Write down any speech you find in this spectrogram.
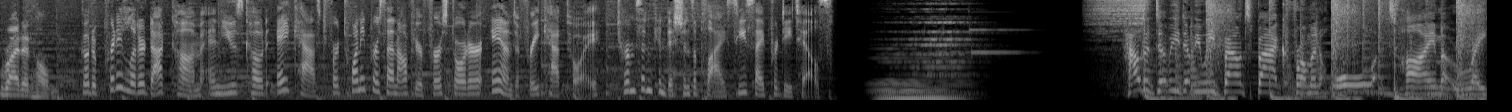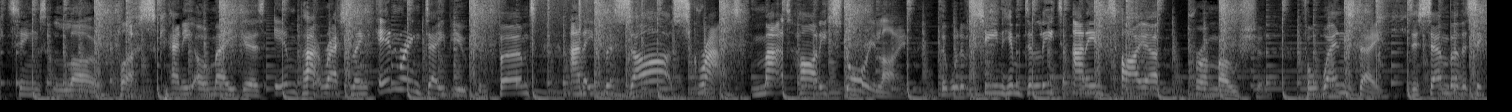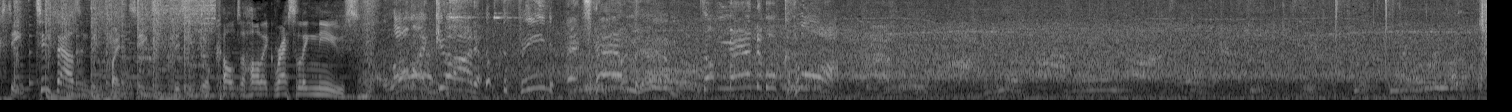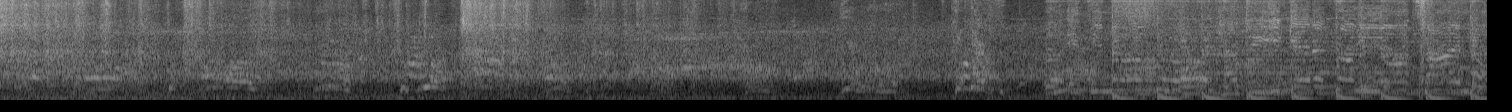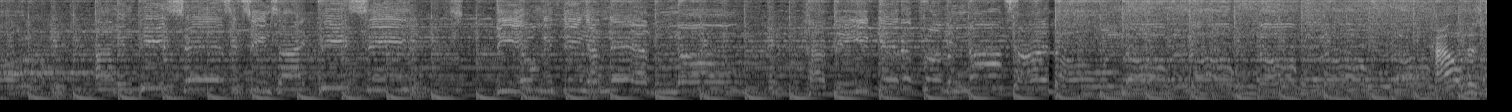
right at home. Go to prettylitter.com and use code ACAST for 20% off your first order and a free cat toy. Terms and conditions apply. See site for details. How did WWE bounce back from an all time ratings low? Plus, Kenny Omega's Impact Wrestling in ring debut confirmed, and a bizarre scrapped Matt Hardy storyline that would have seen him delete an entire promotion. For Wednesday, December the 16th, 2020, this is your Cultaholic Wrestling News. Oh my god! The Fiend! It's him! The Mandible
